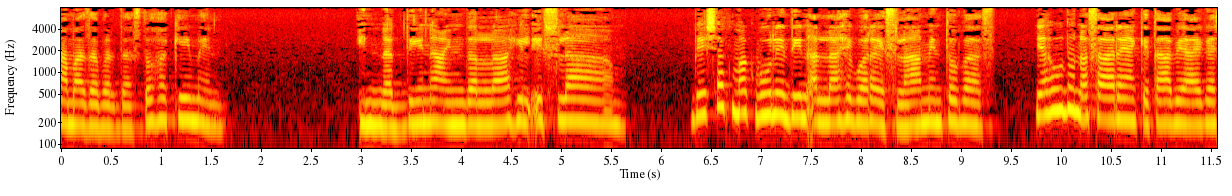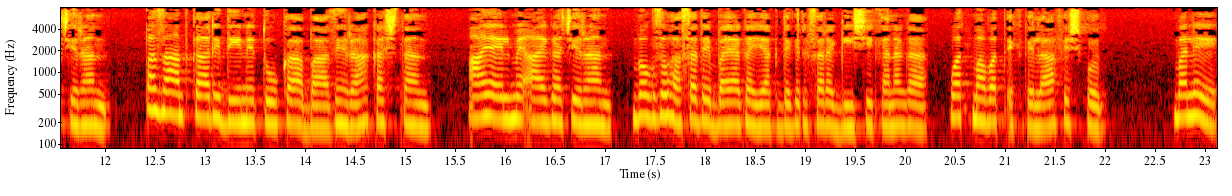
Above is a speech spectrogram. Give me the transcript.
ہما زبردست و حکیمن. ان الدین عند اللہ الاسلام. بے شک مقبول دین اللہ گورا اسلام ان تو بس. یہود و نصارے کتاب آئے گا چرند پزانت کاری دین تو کا بازیں راہ کشتند. آیا علم آئے گا چرند بغض و حسد بیا گا یک دگر سر گیشی کنگا. وط موت اختلاف اشکد بلے،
